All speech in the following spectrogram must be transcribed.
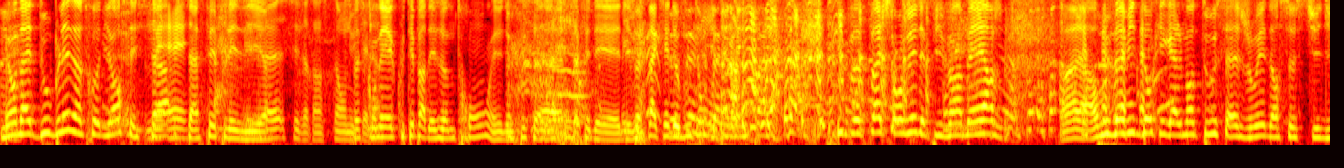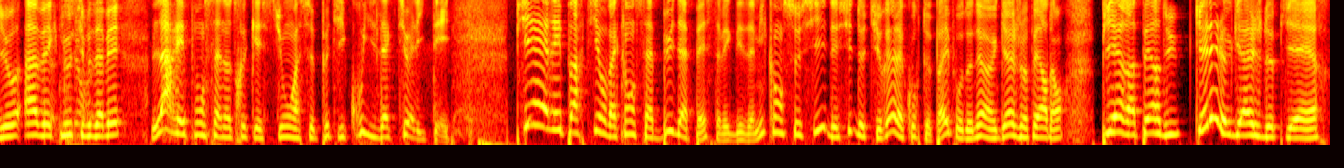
Mais on a doublé notre audience et ça, Mais- ça fait plaisir. C'est parce qu'on est écouté par des hommes troncs et du coup ça, ça fait des. Des- ils peuvent pas accéder aux boutons. Ils peuvent pas changer depuis 20 berges. Voilà, on vous invite donc également tous à jouer dans ce studio avec nous si vous avez la réponse à notre question, à ce petit quiz d'actualité. Pierre est parti en vacances à Budapest avec des amis quand ceux-ci décident de tirer à la courte paille pour donner un gage au perdant. Pierre a perdu. Quel est le gage de Pierre?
